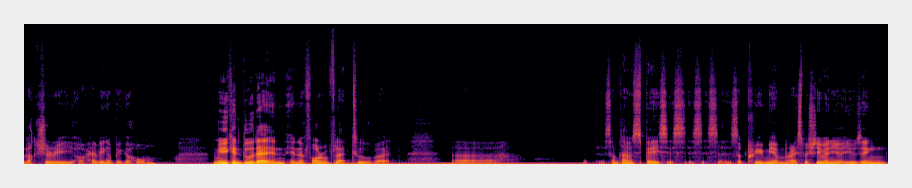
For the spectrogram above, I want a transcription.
luxury of having a bigger home. I mean, you can do that in, in a four room flat too, but uh, sometimes space is, is, is, a, is a premium, right? Especially when you're using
